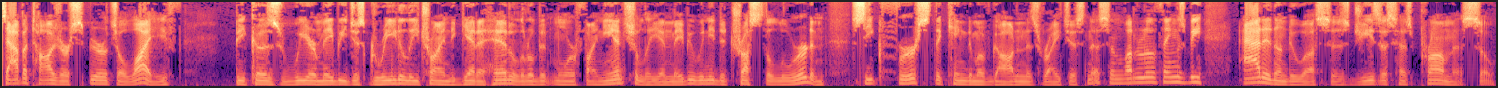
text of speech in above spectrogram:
sabotage our spiritual life because we are maybe just greedily trying to get ahead a little bit more financially. And maybe we need to trust the Lord and seek first the kingdom of God and his righteousness and let other things be added unto us as Jesus has promised. So,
